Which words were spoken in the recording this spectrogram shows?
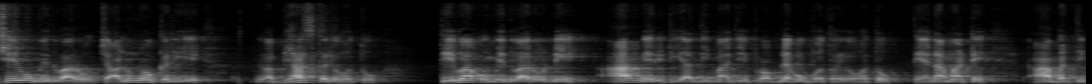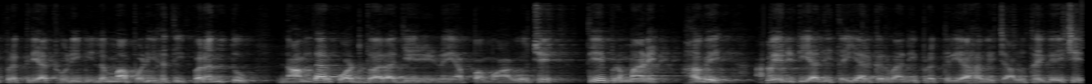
જે ઉમેદવારો ચાલુ નોકરીએ અભ્યાસ કર્યો હતો, તેવા ઉમેદવારોને આ મેરિટ યાદીમાં જે પ્રોબ્લેમ ઊભો થયો હતો, તેના માટે આ ભરતી પ્રક્રિયા થોડી વિલંબમાં પડી હતી. પરંતુ નામદાર કોર્ટ દ્વારા જે નિર્ણય આપવામાં આવ્યો છે તે પ્રમાણે હવે આ મેરિટ યાદી તૈયાર કરવાની પ્રક્રિયા હવે ચાલુ થઈ ગઈ છે.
